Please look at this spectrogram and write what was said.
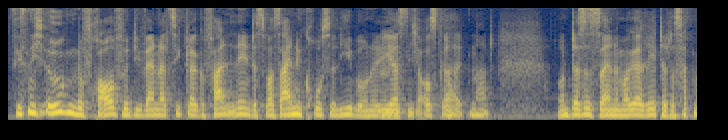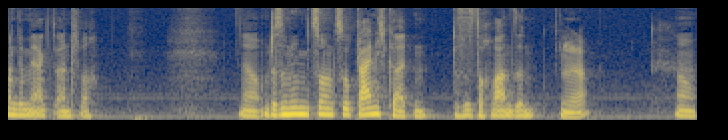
Sie ist nicht irgendeine Frau, für die Werner Ziegler gefallen. Nee, das war seine große Liebe, ohne die mhm. er es nicht ausgehalten hat. Und das ist seine Margarete, das hat man gemerkt einfach. Ja, und das sind nur mit so, so Kleinigkeiten. Das ist doch Wahnsinn. Ja. ja.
